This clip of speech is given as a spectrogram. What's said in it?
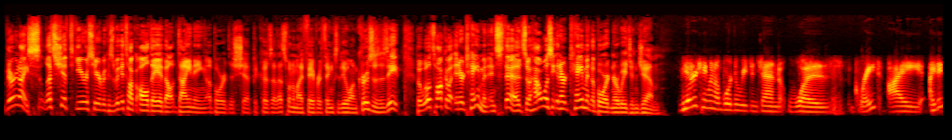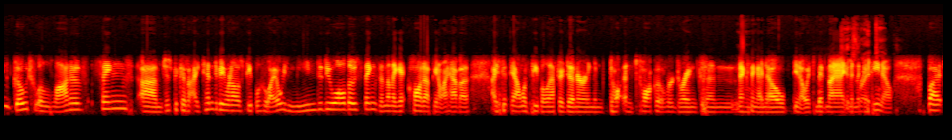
Very nice. Let's shift gears here because we could talk all day about dining aboard the ship because uh, that's one of my favorite things to do on cruises is eat. But we'll talk about entertainment instead. So, how was the entertainment aboard Norwegian Gem? The entertainment on board Norwegian Gem was great. I I didn't go to a lot of things um, just because I tend to be one of those people who I always mean to do all those things, and then I get caught up. You know, I have a I sit down with people after dinner and talk, and talk over drinks, and next thing I know, you know, it's midnight. I'm in the Right. casino. But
